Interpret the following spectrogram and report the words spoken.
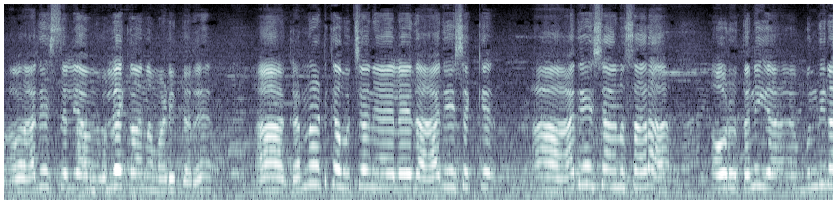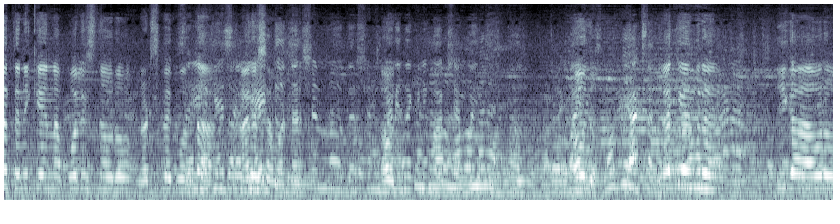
ಅವರ ಆದೇಶದಲ್ಲಿ ಆ ಒಂದು ಉಲ್ಲೇಖವನ್ನು ಮಾಡಿದ್ದಾರೆ. ಆ ಕರ್ನಾಟಕ ಉಚ್ಚ ನ್ಯಾಯಾಲಯದ ಆದೇಶಕ್ಕೆ ಆ ಆದೇಶ ಅನುಸಾರ ಅವರು ತನಿಖೆ ಮುಂದಿನ ತನಿಖೆಯನ್ನ ಪೊಲೀಸ್ನವರು ನಡೆಸಬೇಕು ಅಂತ ಆದೇಶ ಹೌದು. ಯಾಕೆಂದ್ರೆ ಈಗ ಅವರು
